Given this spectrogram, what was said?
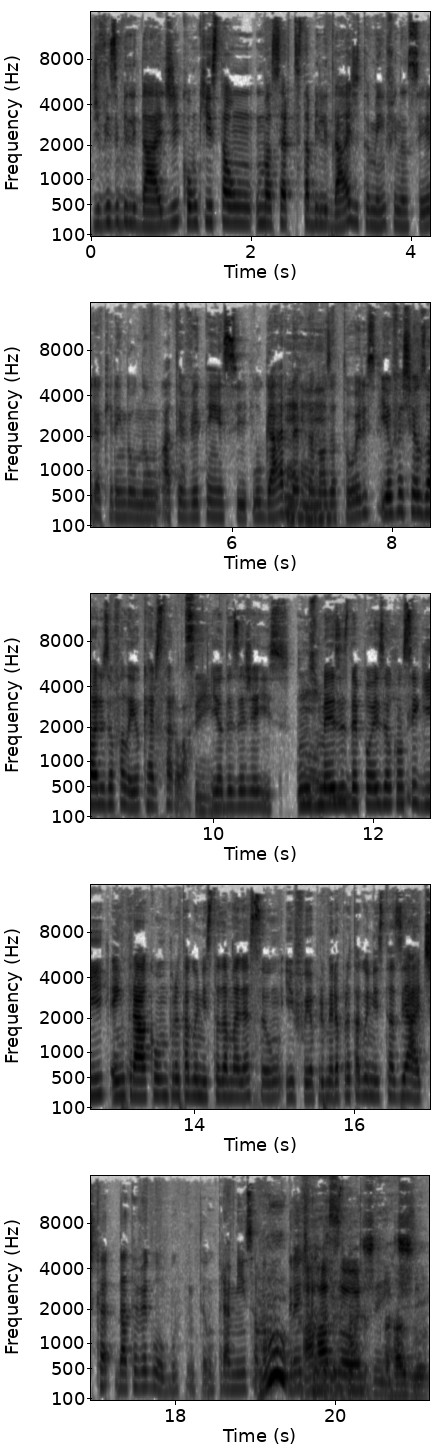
de visibilidade, conquista um, uma certa estabilidade também financeira, querendo ou não, a TV tem esse lugar, né, uhum. para nós atores. E eu fechei os olhos e eu falei, eu quero estar lá. Sim. E eu desejei isso. Uns meses depois eu consegui entrar como protagonista da Malhação e fui a primeira protagonista asiática da TV Globo. Então, para mim isso é uma uh, grande Arrasou, gente. Arrasou.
